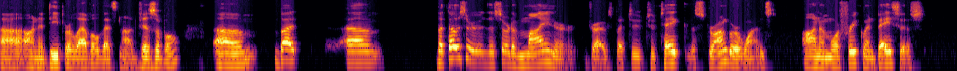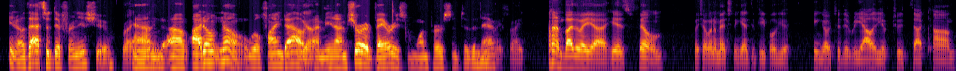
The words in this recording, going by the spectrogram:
uh, on a deeper level that's not visible. Um, but um, but those are the sort of minor drugs. But to, to take the stronger ones on a more frequent basis, you know, that's a different issue. Right. And right. Um, I don't know. We'll find out. Yeah. I mean, I'm sure it varies from one person to the next. Right. right. By the way, uh, his film, which I want to mention again to people, you, you can go to the realityoftruth.com.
